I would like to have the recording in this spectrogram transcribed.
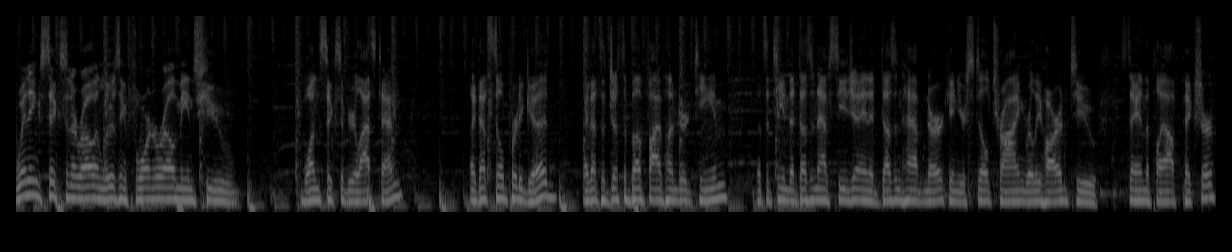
winning six in a row and losing four in a row means you won six of your last 10. Like, that's still pretty good. Like, that's a just above 500 team. That's a team that doesn't have CJ and it doesn't have Nurk, and you're still trying really hard to stay in the playoff picture.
